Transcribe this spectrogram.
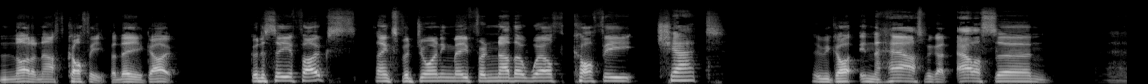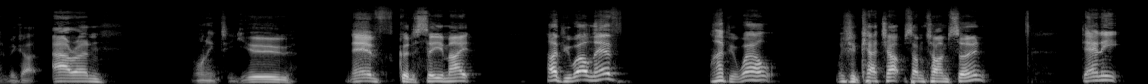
Not enough coffee, but there you go. Good to see you, folks. Thanks for joining me for another Wealth Coffee chat. Who we got in the house? We got Allison and we got Aaron. Morning to you. Nev, good to see you, mate. Hope you're well, Nev. Hope you're well. We should catch up sometime soon. Danny,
